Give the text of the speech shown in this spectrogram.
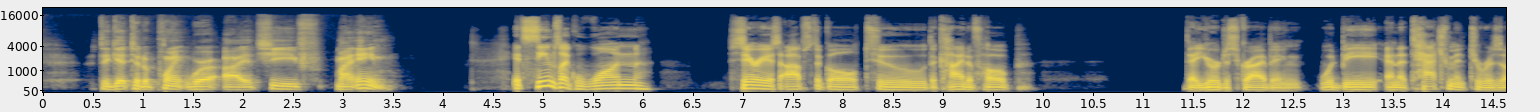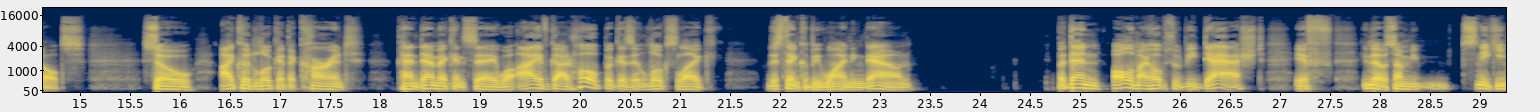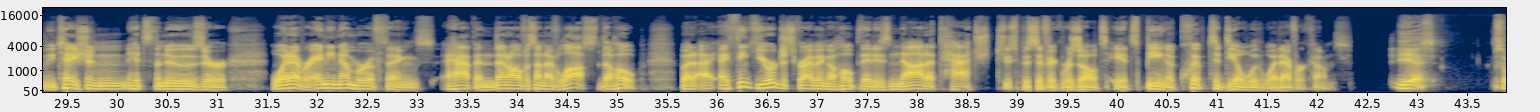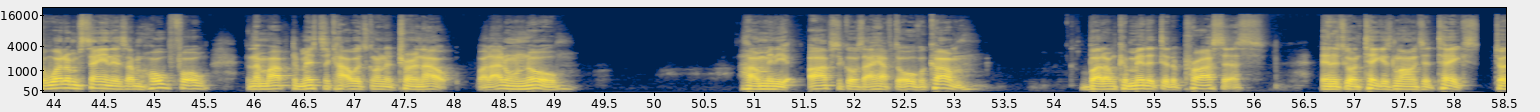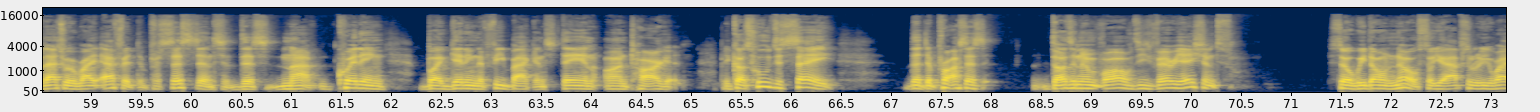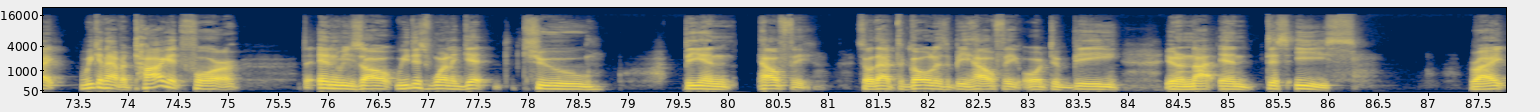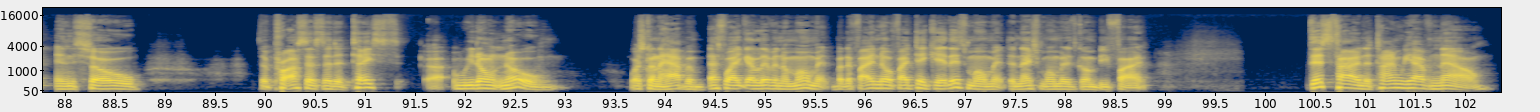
to get to the point where I achieve my aim. It seems like one serious obstacle to the kind of hope that you're describing would be an attachment to results. So I could look at the current pandemic and say, well, I've got hope because it looks like this thing could be winding down. But then all of my hopes would be dashed if, you know, some sneaky mutation hits the news or whatever, any number of things happen. Then all of a sudden I've lost the hope. But I, I think you're describing a hope that is not attached to specific results. It's being equipped to deal with whatever comes. Yes. So what I'm saying is I'm hopeful and I'm optimistic how it's going to turn out but I don't know how many obstacles I have to overcome. But I'm committed to the process, and it's going to take as long as it takes. So that's where right effort, the persistence, this not quitting, but getting the feedback and staying on target. Because who's to say that the process doesn't involve these variations? So we don't know. So you're absolutely right. We can have a target for the end result. We just want to get to being healthy. So that the goal is to be healthy or to be, you know, not in dis-ease. Right. And so the process that it takes, uh, we don't know what's going to happen. That's why you got to live in the moment. But if I know if I take care of this moment, the next moment is going to be fine. This time, the time we have now,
